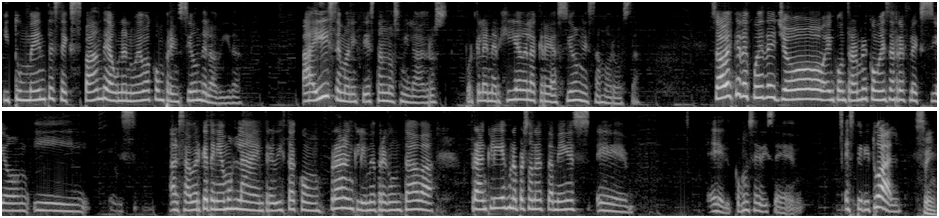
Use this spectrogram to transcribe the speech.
y tu mente se expande a una nueva comprensión de la vida. Ahí se manifiestan los milagros, porque la energía de la creación es amorosa. Sabes que después de yo encontrarme con esa reflexión y al saber que teníamos la entrevista con Franklin, me preguntaba, Franklin es una persona también es, eh, eh, ¿cómo se dice? Espiritual. Sí.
